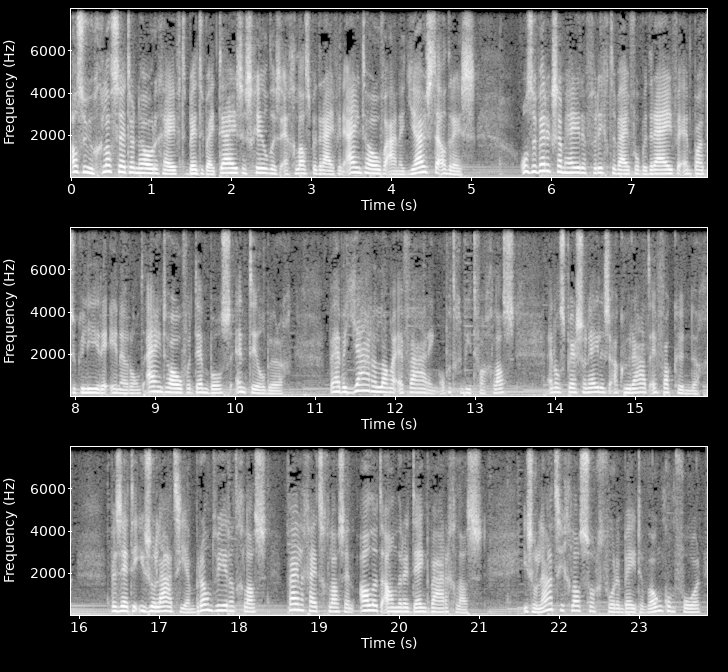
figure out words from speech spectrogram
Als u een glaszetter nodig heeft, bent u bij Thijssen Schilders en Glasbedrijf in Eindhoven aan het juiste adres. Onze werkzaamheden verrichten wij voor bedrijven en particulieren in en rond Eindhoven, Den Bosch en Tilburg. We hebben jarenlange ervaring op het gebied van glas en ons personeel is accuraat en vakkundig. We zetten isolatie- en brandwerend glas, veiligheidsglas en al het andere denkbare glas. Isolatieglas zorgt voor een beter wooncomfort,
